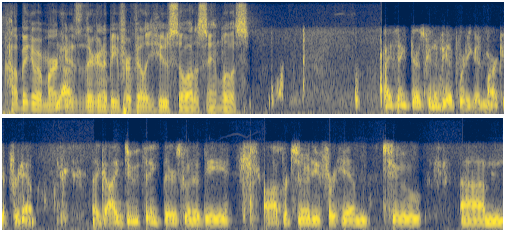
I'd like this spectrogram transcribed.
how big of a market yep. is there going to be for Ville Husso out of St. Louis? I think there's going to be a pretty good market for him. Like I do think there's going to be opportunity for him to, um,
